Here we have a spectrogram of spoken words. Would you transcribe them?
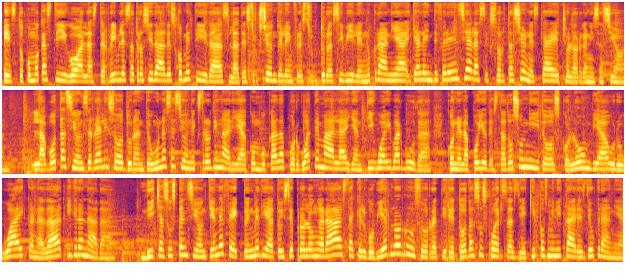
Esto como castigo a las terribles atrocidades cometidas, la destrucción de la infraestructura civil en Ucrania y a la indiferencia a las exhortaciones que ha hecho la organización. La votación se realizó durante una sesión extraordinaria convocada por Guatemala y Antigua y Barbuda, con el apoyo de Estados Unidos, Colombia, Uruguay, Canadá y Granada. Dicha suspensión tiene efecto inmediato y se prolongará hasta que el gobierno ruso retire todas sus fuerzas y equipos militares de Ucrania.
